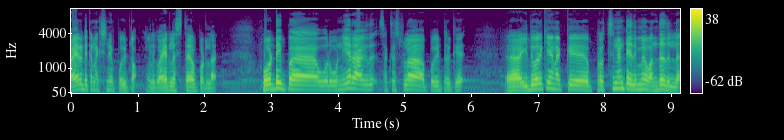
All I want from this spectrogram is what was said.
வயர்டு கனெக்ஷனே போயிட்டோம். எங்களுக்கு வயர்லெஸ் தேவைப்படல. போட்டு இப்போ ஒரு ஒன் இயர் ஆகுது. சக்ஸஸ்ஃபுல்லாக போயிட்டுருக்கு இது வரைக்கும் எனக்கு பிரச்சனைன்ட்டு எதுவுமே வந்ததில்லை.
